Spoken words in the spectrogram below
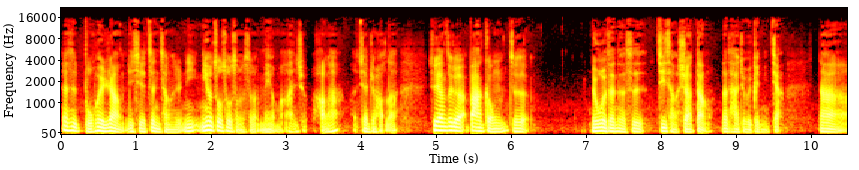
但是不会让一些正常人，你你有做错什么事吗？没有吗？就好了，这样就好了。所以像这个罢工，这个如果真的是机场 shut down，那他就会跟你讲。那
